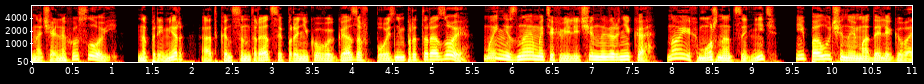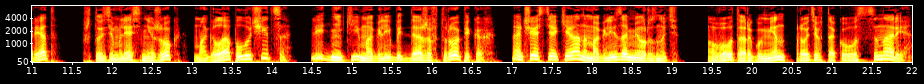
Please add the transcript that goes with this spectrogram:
начальных условий. Например, от концентрации парниковых газов в позднем протерозое. Мы не знаем этих величин наверняка, но их можно оценить, и полученные модели говорят, что Земля-снежок могла получиться. Ледники могли быть даже в тропиках, а части океана могли замерзнуть. Вот аргумент против такого сценария.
